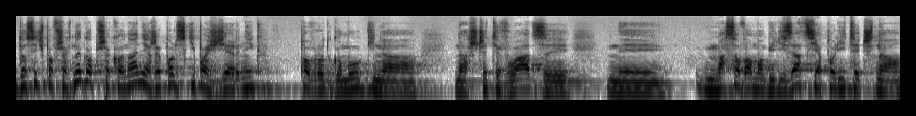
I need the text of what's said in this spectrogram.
dosyć powszechnego przekonania, że polski październik, powrót Gomułki na, na szczyty władzy, masowa mobilizacja polityczna,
